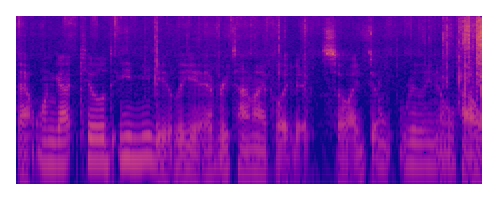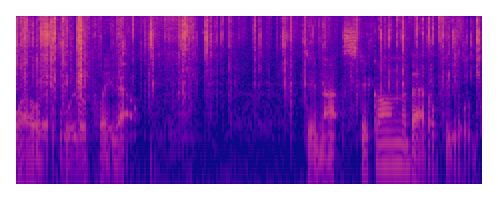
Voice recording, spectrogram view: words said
that one got killed immediately every time I played it, so I don't really know how well it would have played out. did not stick on the battlefield.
